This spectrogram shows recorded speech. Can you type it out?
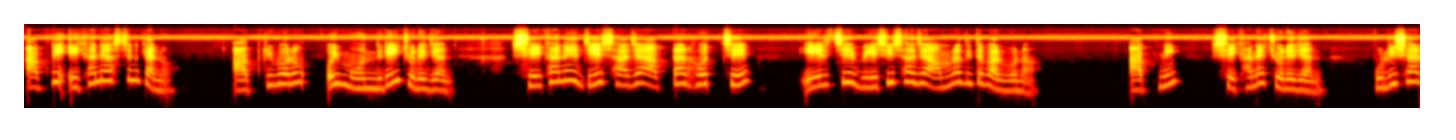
আপনি এখানে আসছেন কেন? আপনি বরং ওই মন্দিরেই চলে যান। সেখানে যে সাজা আপনার হচ্ছে, এর চেয়ে বেশি সাজা আমরা দিতে পারব না। আপনি সেখানে চলে যান। পুলিশ আর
